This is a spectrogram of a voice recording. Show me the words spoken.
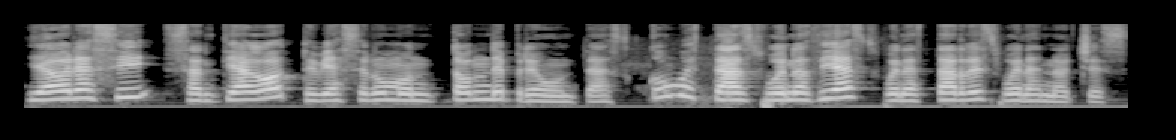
Y ahora sí, Santiago, te voy a hacer un montón de preguntas. ¿Cómo estás? Buenos días, buenas tardes, buenas noches.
